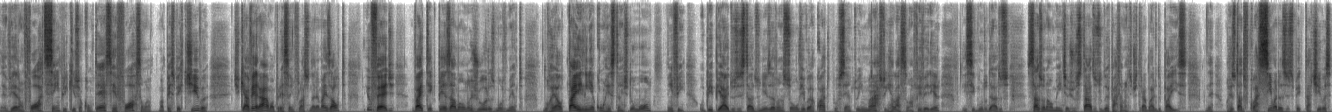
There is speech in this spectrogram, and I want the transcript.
né, vieram fortes, sempre que isso acontece, reforçam uma, uma perspectiva de que haverá uma pressão inflacionária mais alta e o Fed vai ter que pesar a mão nos juros, o movimento do real está em linha com o restante do mundo. Enfim, o PPI dos Estados Unidos avançou 1,4% em março em relação a fevereiro, e segundo dados sazonalmente ajustados do Departamento de Trabalho do país. Né? O resultado ficou acima das expectativas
